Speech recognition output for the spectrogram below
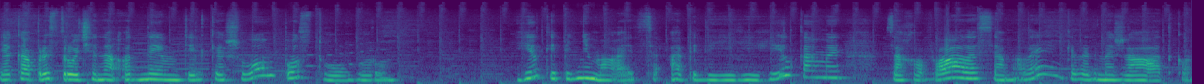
яка пристрочена одним тільки швом по стовбуру. Гілки піднімаються, а під її гілками заховалося маленьке ведмежатко.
